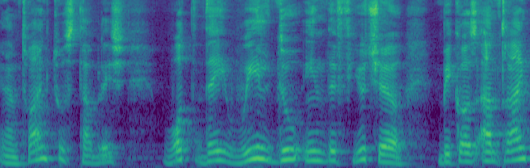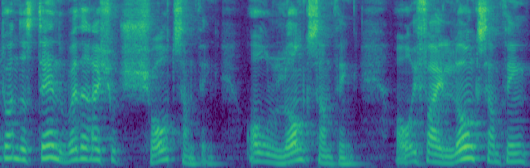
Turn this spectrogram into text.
and I'm trying to establish what they will do in the future because I'm trying to understand whether I should short something or long something or if I long something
